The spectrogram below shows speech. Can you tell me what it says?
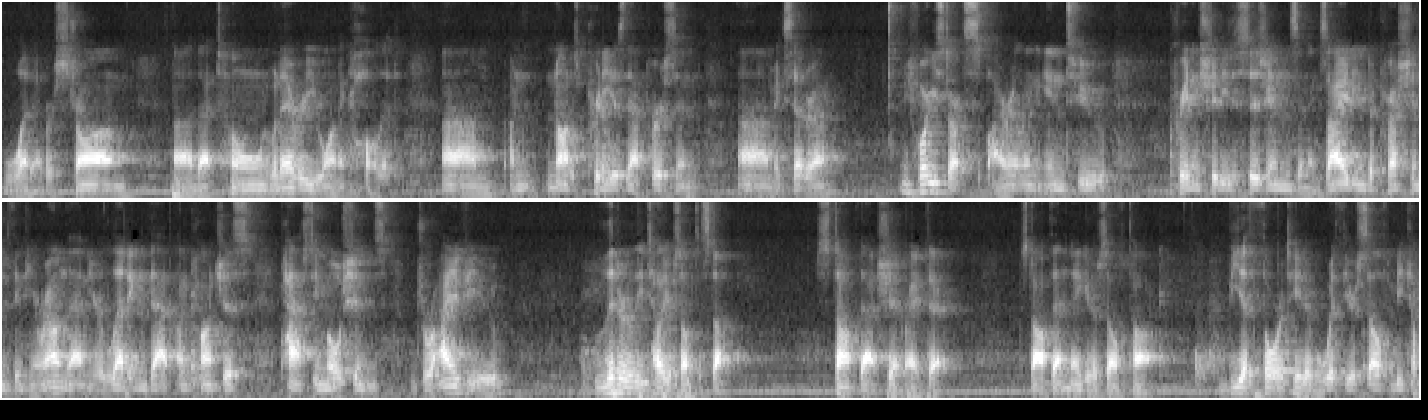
whatever strong, uh, that tone, whatever you want to call it. Um, I'm not as pretty as that person, um, etc. Before you start spiraling into creating shitty decisions and anxiety and depression, thinking around that, and you're letting that unconscious past emotions drive you, literally tell yourself to stop. Stop that shit right there. Stop that negative self talk. Be authoritative with yourself and become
